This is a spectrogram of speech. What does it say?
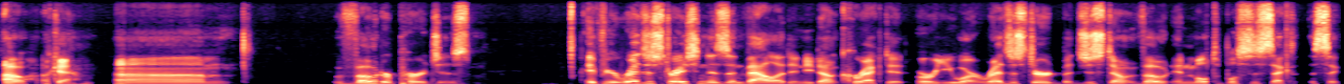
Oh, okay. Um, voter purges. If your registration is invalid and you don't correct it, or you are registered but just don't vote in multiple success- suc-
